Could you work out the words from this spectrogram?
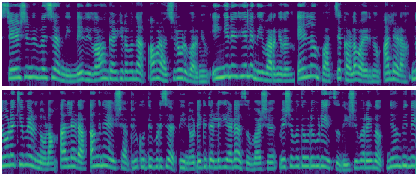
സ്റ്റേഷനിൽ വെച്ച് നിന്നെ വിവാഹം കഴിക്കണമെന്ന് അവൾ അച്ഛനോട് പറഞ്ഞു. ഇങ്ങനെയൊക്കെയല്ലേ നീ പറഞ്ഞത്? എല്ലാം പച്ച കളവായിരുന്നു അല്ലടാ നുണയ്ക്കുമേൽ നുണ. അല്ലടാ അങ്ങനെ ഷട്ടിൽ കുത്തിപ്പിടിച്ച് പിന്നോട്ടേക്ക് തെള്ളുകയാണ് സുഭാഷ്. വിഷമത്തോടുകൂടി സുധീഷ് പറയുന്നു ഞാൻ പിന്നെ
